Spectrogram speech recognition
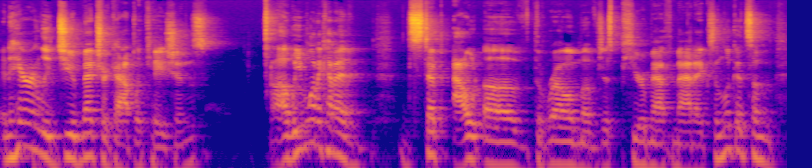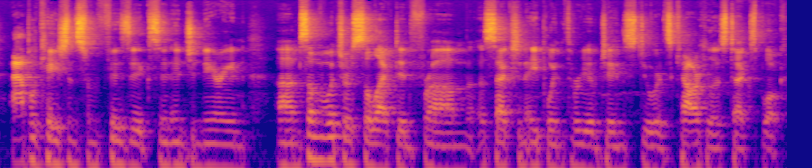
inherently geometric applications. Uh, we want to kind of step out of the realm of just pure mathematics and look at some applications from physics and engineering, um, some of which are selected from a section 8.3 of James Stewart's calculus textbook.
